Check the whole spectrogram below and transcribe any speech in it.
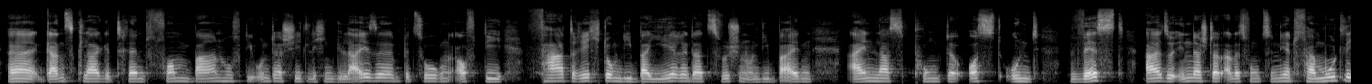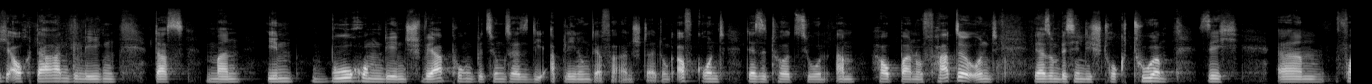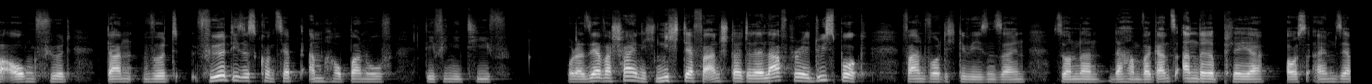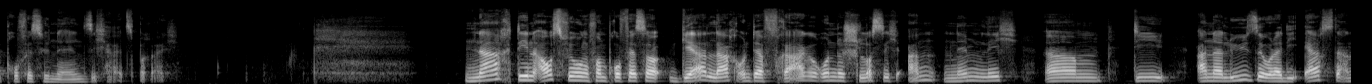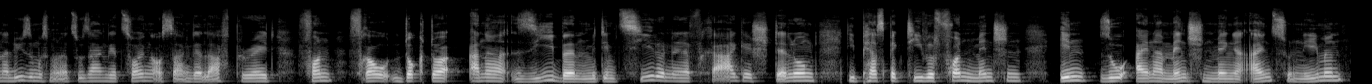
äh, ganz klar getrennt vom Bahnhof, die unterschiedlichen Gleise bezogen auf die Fahrtrichtung, die Barriere dazwischen und die beiden Einlasspunkte Ost und West, also in der Stadt alles funktioniert, vermutlich auch daran gelegen, dass man im Bochum den Schwerpunkt bzw. die Ablehnung der Veranstaltung aufgrund der Situation am Hauptbahnhof hatte und wer so ein bisschen die Struktur sich ähm, vor Augen führt, dann wird für dieses Konzept am Hauptbahnhof definitiv oder sehr wahrscheinlich nicht der Veranstalter der Love Parade Duisburg verantwortlich gewesen sein, sondern da haben wir ganz andere Player aus einem sehr professionellen Sicherheitsbereich. Nach den Ausführungen von Professor Gerlach und der Fragerunde schloss sich an, nämlich ähm, die Analyse oder die erste Analyse, muss man dazu sagen, der Zeugenaussagen der Love Parade von Frau Dr. Anna Sieben mit dem Ziel und der Fragestellung, die Perspektive von Menschen in so einer Menschenmenge einzunehmen.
